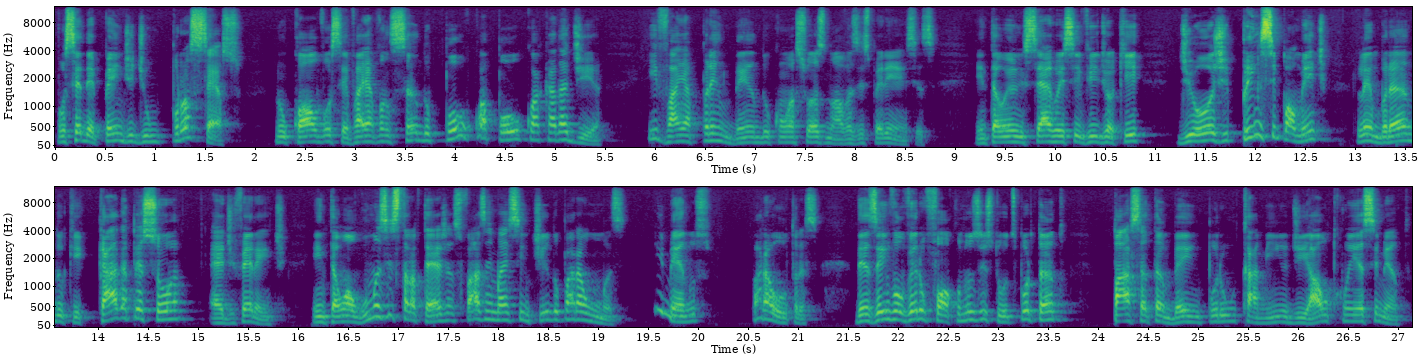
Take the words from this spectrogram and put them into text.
Você depende de um processo no qual você vai avançando pouco a pouco a cada dia e vai aprendendo com as suas novas experiências. Então eu encerro esse vídeo aqui de hoje, principalmente lembrando que cada pessoa é diferente. Então algumas estratégias fazem mais sentido para umas e menos para outras. Desenvolver o foco nos estudos, portanto, passa também por um caminho de autoconhecimento.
